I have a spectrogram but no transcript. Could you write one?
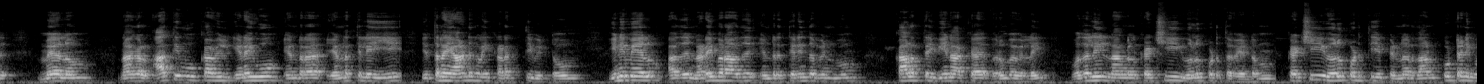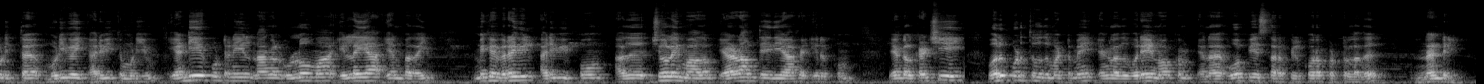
மேலும் நாங்கள் அதிமுகவில் இணைவோம் என்ற எண்ணத்திலேயே இத்தனை ஆண்டுகளை கடத்தி விட்டோம் இனிமேலும் அது நடைபெறாது என்று தெரிந்த பின்பும் காலத்தை வீணாக்க விரும்பவில்லை. முதலில் நாங்கள் கட்சியை வலுப்படுத்த வேண்டும். கட்சியை வலுப்படுத்திய பின்னர் தான் கூட்டணி குறித்த முடிவை அறிவிக்க முடியும். என்டிஏ கூட்டணியில் நாங்கள் உள்ளோமா இல்லையா என்பதை மிக விரைவில் அறிவிப்போம். அது ஜூலை மாதம் ஏழாம் தேதியாக இருக்கும். எங்கள் கட்சியை வலுப்படுத்துவது மட்டுமே எங்களது ஒரே நோக்கம் என ஓபிஎஸ் தரப்பில் கூறப்பட்டுள்ளது. நன்றி.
